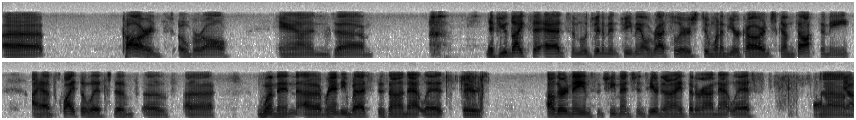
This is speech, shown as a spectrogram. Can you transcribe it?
uh, cards overall and um, if you'd like to add some legitimate female wrestlers to one of your cards come talk to me i have quite the list of of uh, women. Uh, Randi West is on that list. There's other names that she mentioned here tonight that are on that list. Um, yeah.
